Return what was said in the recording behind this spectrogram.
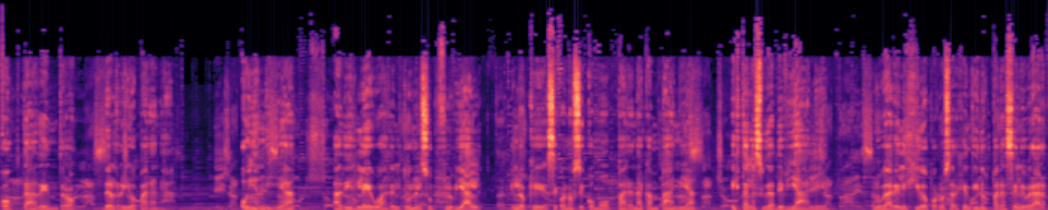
costa adentro del río Paraná. Hoy en día, a 10 leguas del túnel subfluvial, en lo que se conoce como Paraná Campaña, está la ciudad de Viale, lugar elegido por los argentinos para celebrar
